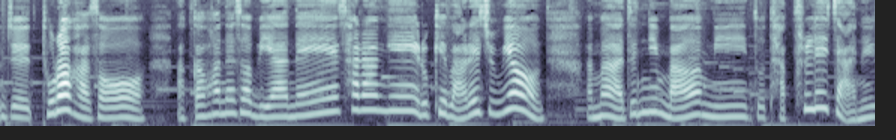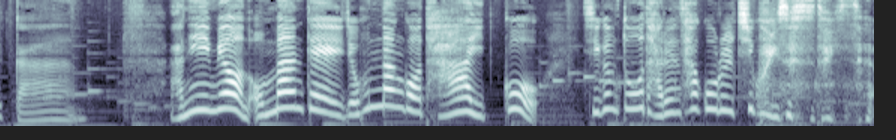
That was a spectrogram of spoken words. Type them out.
이제 돌아가서 아까 화내서 미안해, 사랑해, 이렇게 말해주면 아마 아드님 마음이 또 다 풀리지 않을까. 아니면 엄마한테 이제 혼난 거 다 잊고 지금 또 다른 사고를 치고 있을 수도 있어요.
